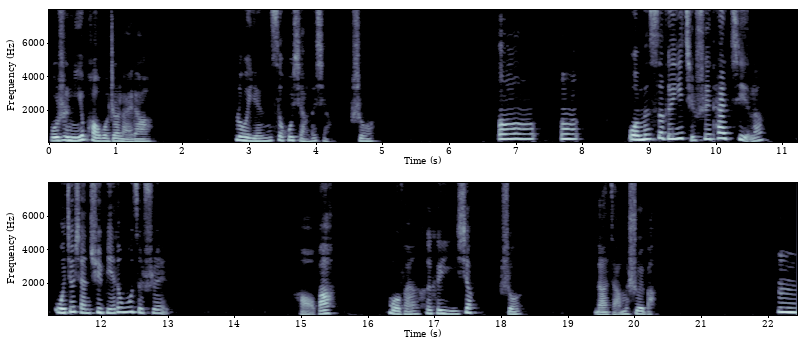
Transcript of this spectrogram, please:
不是你跑我这儿来的？”洛言似乎想了想，说：“嗯嗯，我们四个一起睡太挤了，我就想去别的屋子睡。”好吧，莫凡嘿嘿一笑，说：“那咱们睡吧。”嗯。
